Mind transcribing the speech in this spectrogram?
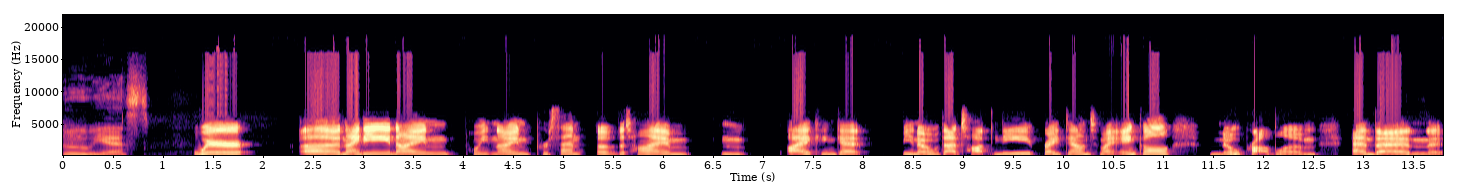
Oh yes. Where uh 99.9% of the time I can get, you know, that top knee right down to my ankle, no problem. And then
